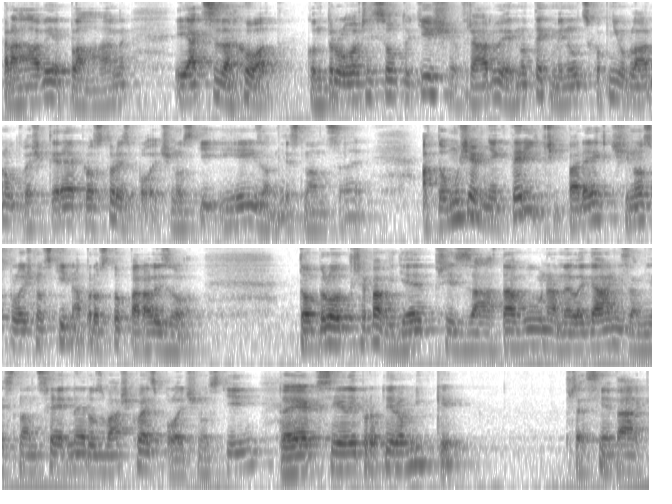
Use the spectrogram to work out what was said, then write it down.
právě plán, jak se zachovat. Kontroloři jsou totiž v řádu jednotek minut schopni ovládnout veškeré prostory společnosti i její zaměstnance a to může v některých případech činnost společnosti naprosto paralizovat. To bylo třeba vidět při zátahu na nelegální zaměstnance jedné rozvážkové společnosti. To je jak si jeli pro ty rohlíky. Přesně tak.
